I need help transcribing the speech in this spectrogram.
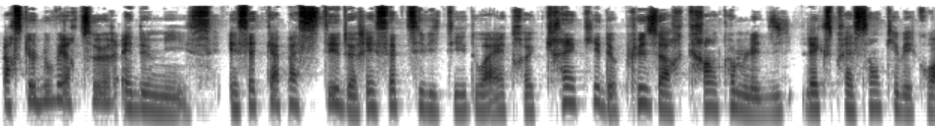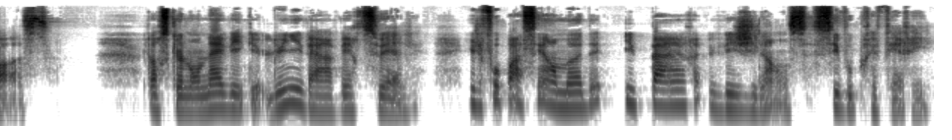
Parce que l'ouverture est de mise et cette capacité de réceptivité doit être craquée de plusieurs crans comme le dit l'expression québécoise. Lorsque l'on navigue l'univers virtuel, il faut passer en mode hyper vigilance si vous préférez.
